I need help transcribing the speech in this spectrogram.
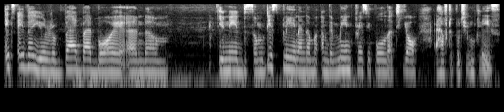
It's either you're a bad, bad boy and um, you need some discipline, and I'm, I'm the main principle that, yo, I have to put you in place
